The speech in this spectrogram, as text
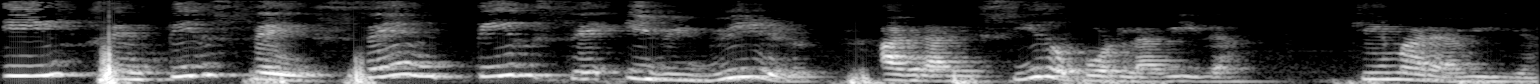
y sentirse, sentirse y vivir agradecido por la vida ¡Qué maravilla!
